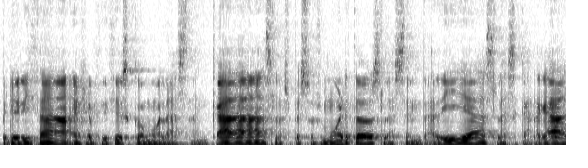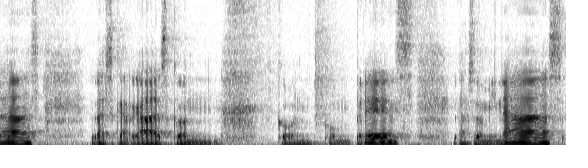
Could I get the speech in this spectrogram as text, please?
Prioriza ejercicios como las zancadas, los pesos muertos, las sentadillas, las cargadas, las cargadas con, con, con press, las dominadas,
